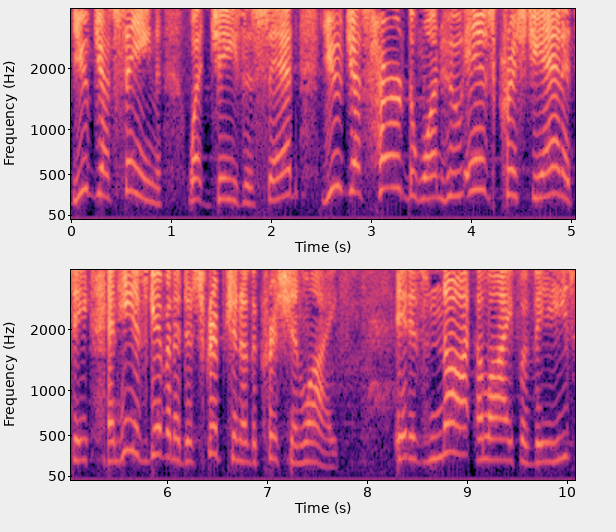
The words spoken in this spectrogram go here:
You've just seen what Jesus said. You've just heard the one who is Christianity, and he has given a description of the Christian life. It is not a life of ease.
